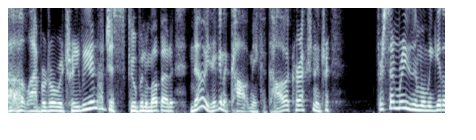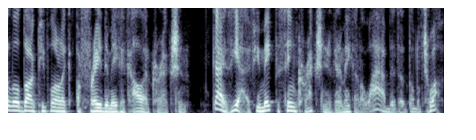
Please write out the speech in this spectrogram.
uh, Labrador retriever, you're not just scooping them up out of, no, you're going to make a collar correction. And tra- For some reason, when we get a little dog, people are like afraid to make a collar correction. Guys, yeah, if you make the same correction you're going to make on a lab, it's a little chihuahua,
